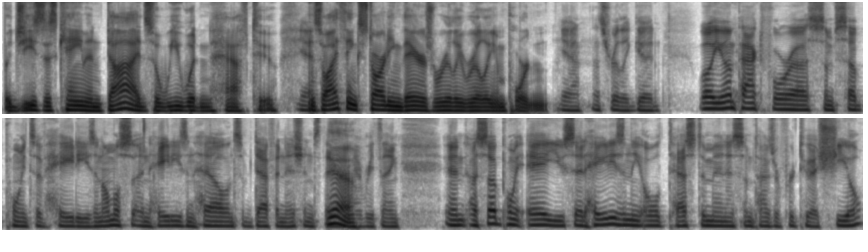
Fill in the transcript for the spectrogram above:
but Jesus came and died so we wouldn't have to. Yeah. And so I think starting there is really, really important. yeah. That's really good. Well, you unpacked for us some subpoints of Hades and almost and Hades and hell and some definitions there Yeah. and everything. And a subpoint A, you said Hades in the Old Testament is sometimes referred to as Sheol.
